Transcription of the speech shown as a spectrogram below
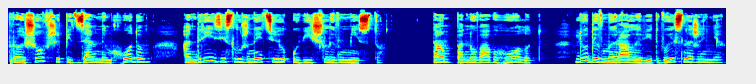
Пройшовши підземним ходом, Андрій зі служницею увійшли в місто. Там панував голод, люди вмирали від виснаження,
